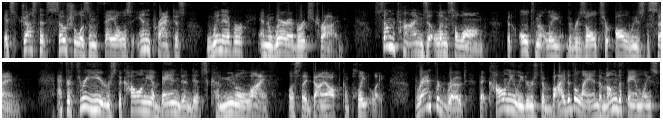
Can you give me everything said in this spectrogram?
It's just that socialism fails in practice whenever and wherever it's tried. Sometimes it limps along, but ultimately the results are always the same. After three years, the colony abandoned its communal life, lest they die off completely. Bradford wrote that colony leaders divided the land among the families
